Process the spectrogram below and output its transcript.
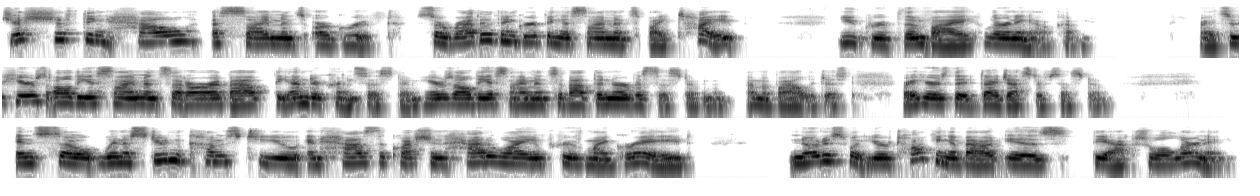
just shifting how assignments are grouped. So rather than grouping assignments by type, you group them by learning outcome. Right, so here's all the assignments that are about the endocrine system. Here's all the assignments about the nervous system. I'm a biologist, right? Here's the digestive system. And so when a student comes to you and has the question, how do I improve my grade? Notice what you're talking about is the actual learning.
